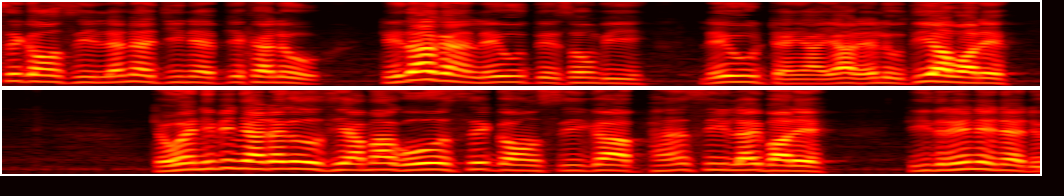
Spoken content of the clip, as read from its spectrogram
စစ်ကောင်စီလက်နက်ကြီးနဲ့ပစ်ခတ်လို့ဒေသခံ၄ဦးသေဆုံးပြီး၄ဦးဒဏ်ရာရတယ်လို့သိရပါတယ်ဒဝဲနီးပညာတက္ကသိုလ်ဆရာမကိုစစ်ကောင်စီကဖမ်းဆီးလိုက်ပါတယ်ဒီသတင်းတွေနဲ့ဒီ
